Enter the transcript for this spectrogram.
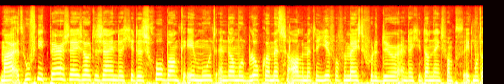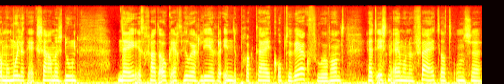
Maar het hoeft niet per se zo te zijn dat je de schoolbanken in moet en dan moet blokken met z'n allen met een juf of een meester voor de deur. En dat je dan denkt van pff, ik moet allemaal moeilijke examens doen. Nee, het gaat ook echt heel erg leren in de praktijk op de werkvloer. Want het is nu eenmaal een feit dat onze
